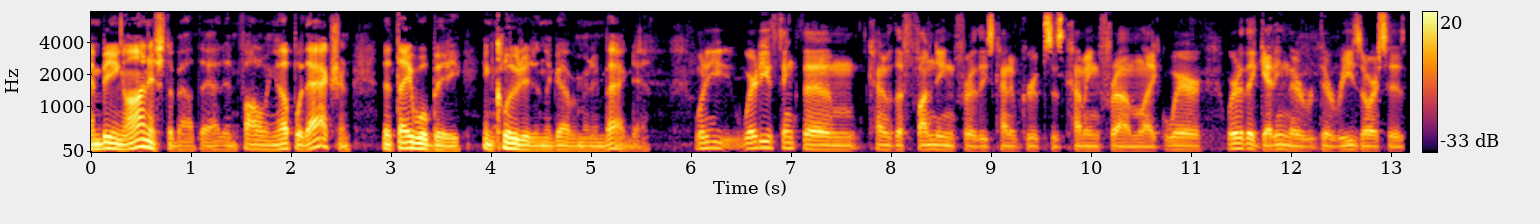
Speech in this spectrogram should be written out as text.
and being honest about that and following up with action that they will be included in the government in Baghdad. What do you, where do you think the um, kind of the funding for these kind of groups is coming from? Like where where are they getting their their resources?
